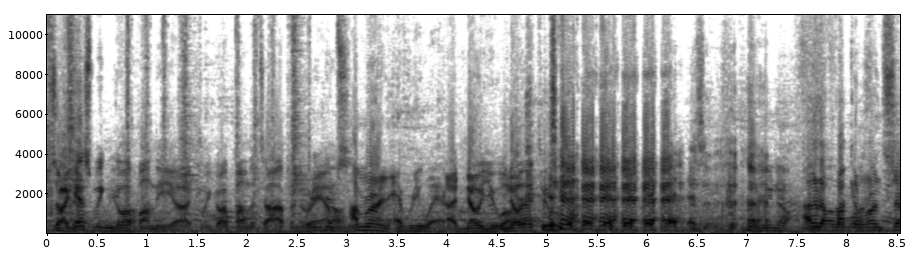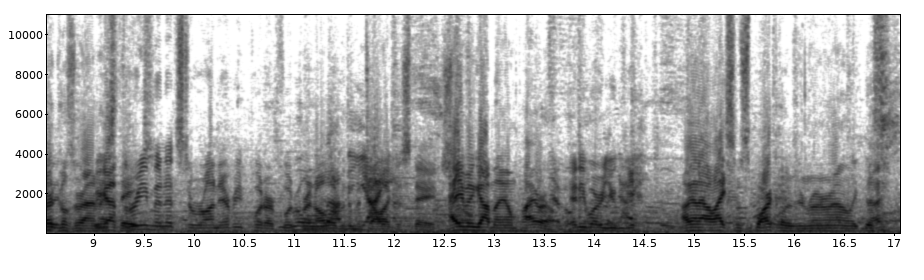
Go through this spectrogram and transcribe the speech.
So I guess we can go up on the uh, can we go up on the top and the ramps? I'm running everywhere. I know you, You are. know that too? you know. I'm gonna fucking run circles around We that got stage. three minutes to run every put our footprint all over the Metallica stage. I even got my own pyro. Anywhere you can get. I'm gonna light some sparklers and run around like this.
